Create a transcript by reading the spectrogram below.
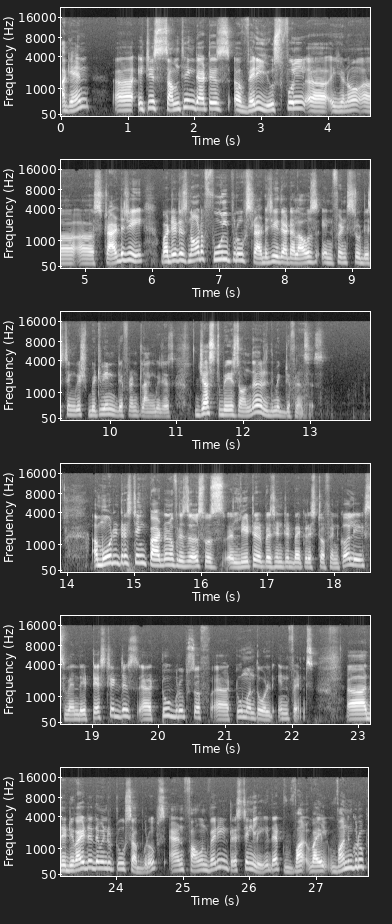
again uh, it is something that is a very useful uh, you know uh, uh, strategy, but it is not a foolproof strategy that allows infants to distinguish between different languages just based on the rhythmic differences. A more interesting pattern of results was uh, later presented by Christophe and colleagues when they tested this uh, two groups of uh, 2 month old infants. Uh, they divided them into two subgroups and found very interestingly that one, while one group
